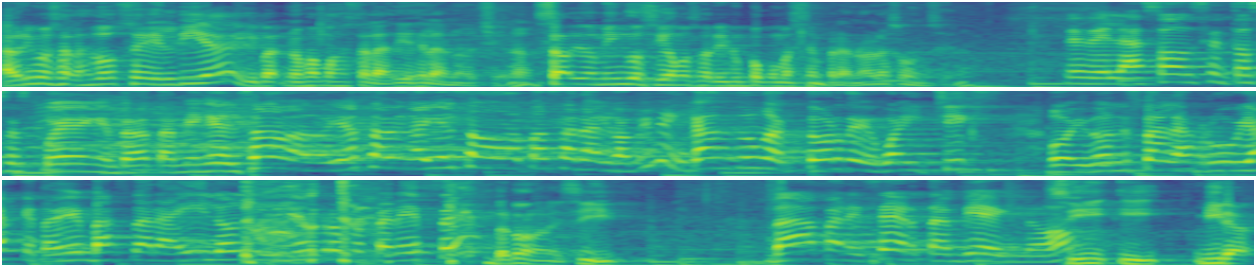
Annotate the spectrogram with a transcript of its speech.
Abrimos a las 12 del día y nos vamos hasta las 10 de la noche, ¿no? Sábado y domingo sí vamos a abrir un poco más temprano, a las 11, ¿no? Desde las 11, entonces pueden entrar también el sábado. Ya saben, ahí el sábado va a pasar algo. A mí me encanta un actor de White Chicks. Oye, ¿dónde están las rubias? Que también va a estar ahí. Lonely Munro, me parece. Perdóname, sí. Va a aparecer también, ¿no? Sí, y mira,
